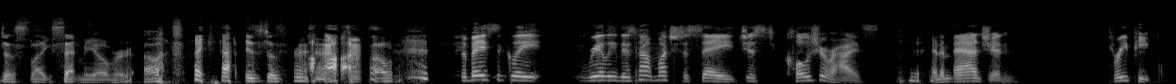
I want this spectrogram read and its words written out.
just like sent me over. I was like, that is just awesome. So basically, really, there's not much to say. Just close your eyes and imagine three people.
